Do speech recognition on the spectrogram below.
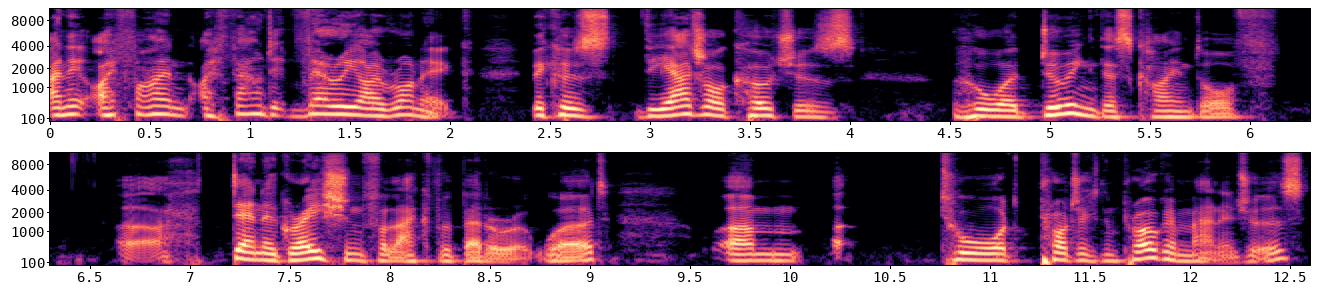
and it, I find I found it very ironic because the agile coaches who are doing this kind of uh, denigration, for lack of a better word, um, toward project and program managers,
